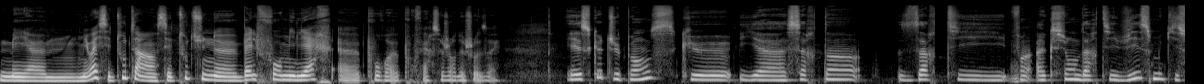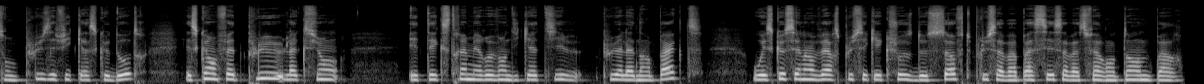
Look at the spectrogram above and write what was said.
Mais, euh, mais ouais, c'est tout un, toute une belle fourmilière euh, pour, pour faire ce genre de choses. Ouais. est-ce que tu penses qu'il y a certains arti... enfin, actions d'artivisme qui sont plus efficaces que d'autres? Est-ce qu'en fait, plus l'action est extrême et revendicative, plus elle a d'impact Ou est-ce que c'est l'inverse Plus c'est quelque chose de soft, plus ça va passer, ça va se faire entendre par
